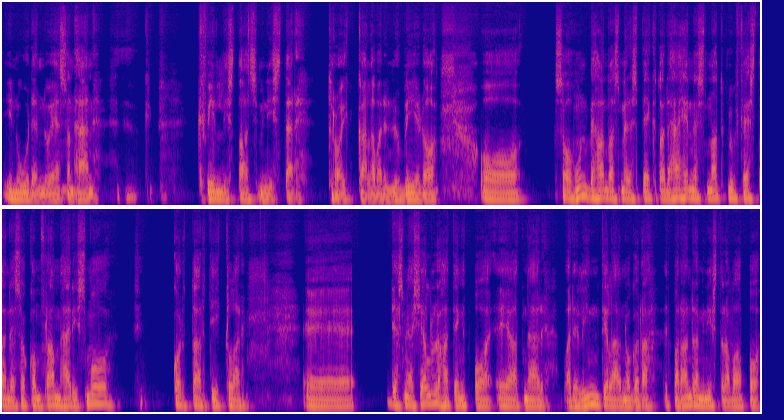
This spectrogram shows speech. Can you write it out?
i Norden nu en sån här kvinnlig statsminister trojka eller vad det nu blir då. Och så hon behandlas med respekt och det här hennes nattklubbfestande som kom fram här i små korta artiklar. Eh, det som jag själv har tänkt på är att när var det Lintilä och några, ett par andra ministrar var på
